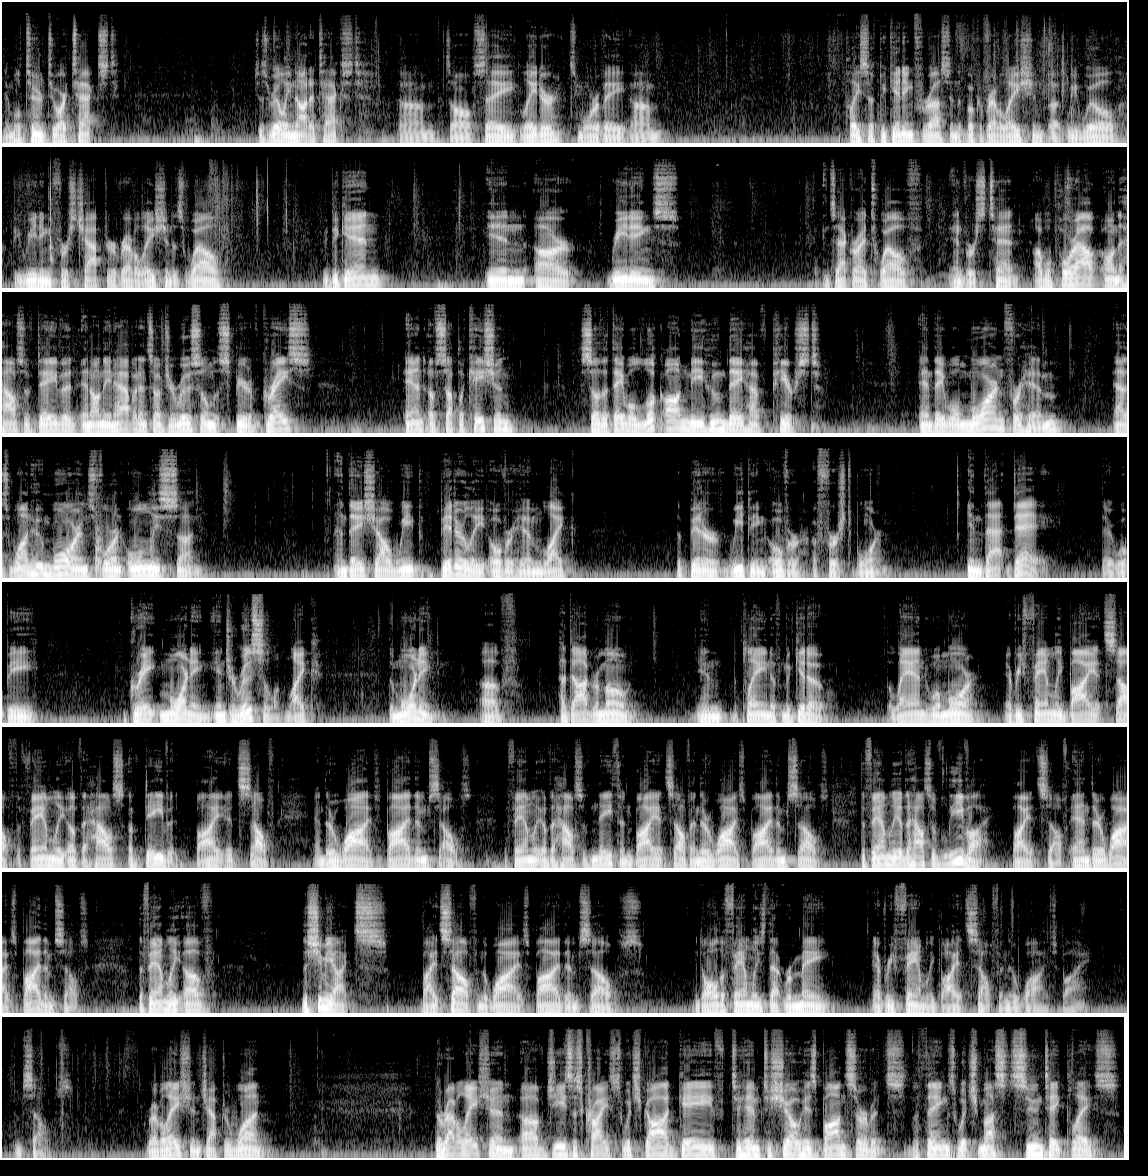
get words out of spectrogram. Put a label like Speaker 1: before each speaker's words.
Speaker 1: Then we'll turn to our text, which is really not a text. Um, as I'll say later, it's more of a um, place of beginning for us in the book of Revelation, but we will be reading the first chapter of Revelation as well. We begin in our readings in Zechariah 12 and verse 10. I will pour out on the house of David and on the inhabitants of Jerusalem the spirit of grace and of supplication, so that they will look on me whom they have pierced, and they will mourn for him as one who mourns for an only son. And they shall weep bitterly over him like the bitter weeping over a firstborn. In that day, there will be great mourning in Jerusalem, like the mourning of Hadadrimmon in the plain of Megiddo. The land will mourn, every family by itself, the family of the house of David by itself, and their wives by themselves, the family of the house of Nathan by itself, and their wives by themselves, the family of the house of Levi by itself, and their wives by themselves the family of the Shimeites by itself, and the wives by themselves, and all the families that remain, every family by itself, and their wives by themselves. Revelation chapter 1. The revelation of Jesus Christ, which God gave to him to show his bondservants the things which must soon take place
